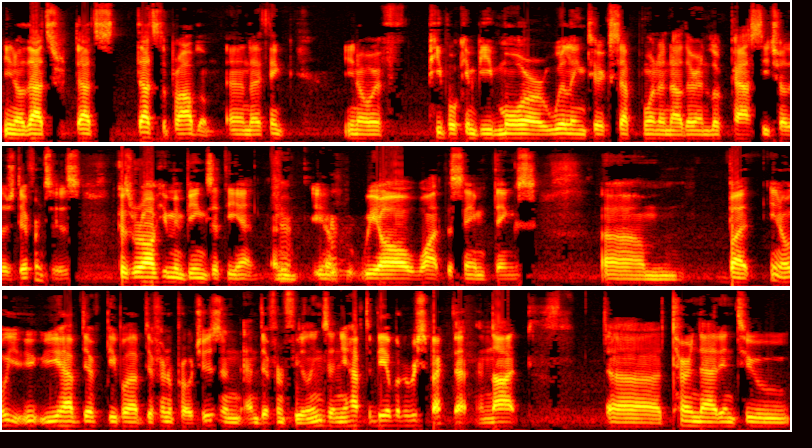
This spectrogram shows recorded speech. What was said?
you know that's that's that's the problem. And I think you know if people can be more willing to accept one another and look past each other's differences, because we're all human beings at the end, and sure. you know we all want the same things. Um, but you know you, you have diff- people have different approaches and, and different feelings, and you have to be able to respect that and not uh, turn that into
